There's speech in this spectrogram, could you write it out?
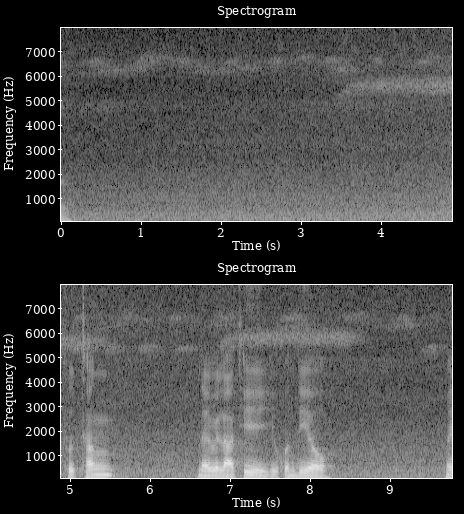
นะ ฝึกทั้งในเวลาที่อยู่คนเดียว ไม่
